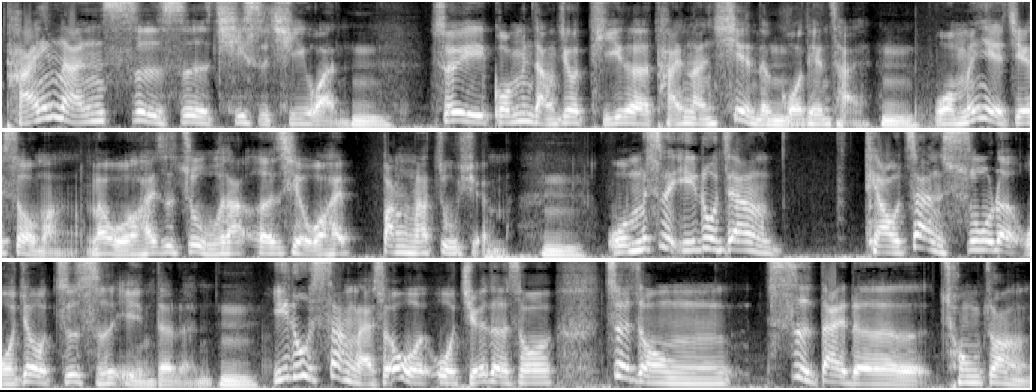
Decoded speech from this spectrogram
台南市是七十七万，嗯。所以国民党就提了台南县的郭天才，嗯，我们也接受嘛。那我还是祝福他，而且我还帮他助选嘛，嗯。我们是一路这样挑战输了，我就支持赢的人，嗯，一路上来。所以我我觉得说，这种世代的冲撞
